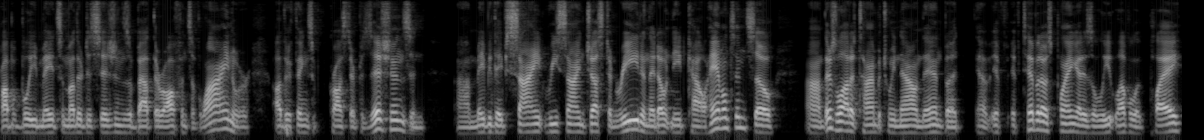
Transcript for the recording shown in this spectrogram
probably made some other decisions about their offensive line or other things across their positions. And um, maybe they've signed, re signed Justin Reid, and they don't need Kyle Hamilton. So um, there's a lot of time between now and then. But uh, if, if Thibodeaux's playing at his elite level of play,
